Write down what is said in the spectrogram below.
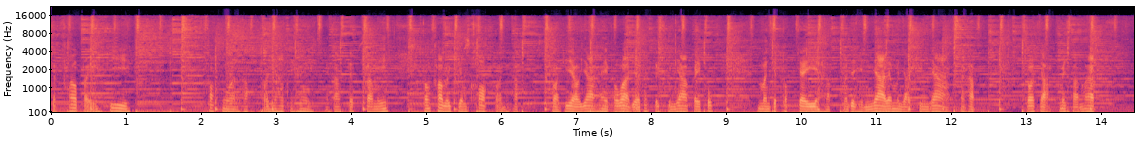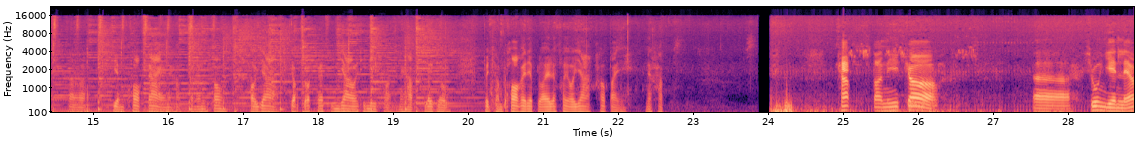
จะเข้าไปที่คอกงวนครับเอาหญ้าไปให้นะครับ แต่ตอนนี้ต้องเข้าไปเตรียมคอกก่อนครับ ก่อนที่จะเอาหญ้าให้เพราะว่าเดี๋ยวถ้าเกิดคุณหญ้าไปปุ๊บมันจะตกใจครับ มันจะเห็นหญ้าแล้วมันอยากกินหญ้านะครับ ก็จะไม่สามารถเอ่อเตรียมคอกได้นะครับ เพราะนั้นต้องเอาหญ้าจอดรถแล้วทิ้งหญ้าไว้ที่นี่ก่อนนะครับ แล้วเดี๋ยวไปทำคอกให้เรียบร้อยแล้วค่อยเอาหญ้าเข้าไปนะครับ ครับตอนนี้ก็ช่วงเย็นแล้ว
